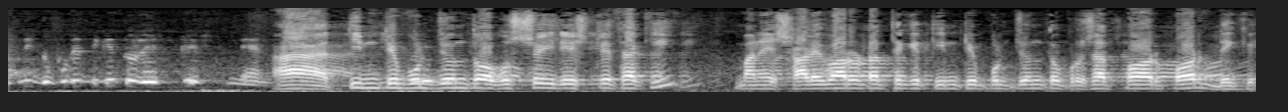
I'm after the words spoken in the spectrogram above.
আপনি দুপুরের দিকে তো রেস্ট নেন। হ্যাঁ তিনটে পর্যন্ত অবশ্যই রেস্টে থাকি মানে সাড়ে বারোটা থেকে তিনটে পর্যন্ত প্রসাদ পাওয়ার পর দেখে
